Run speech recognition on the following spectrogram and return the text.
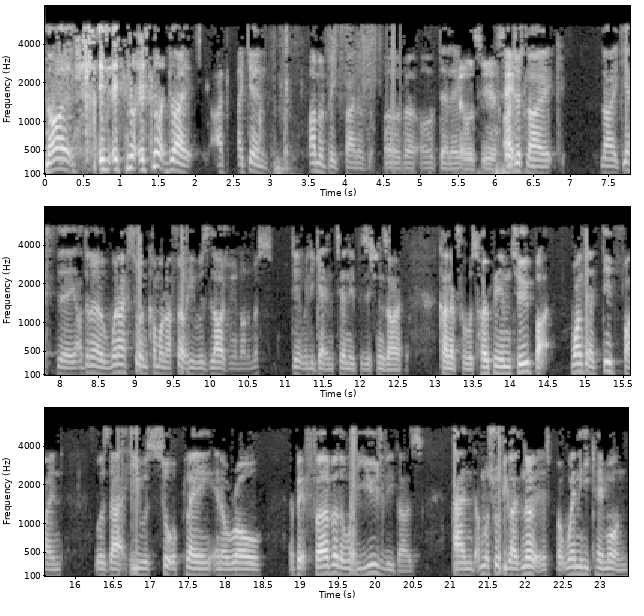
No, it's, it's not. It's not like I, again. I'm a big fan of of uh, of Dele. Was, yeah, I just like like yesterday. I don't know when I saw him come on. I felt he was largely anonymous. Didn't really get into any positions I kind of was hoping him to. But one thing I did find was that he was sort of playing in a role a bit further than what he usually does. And I'm not sure if you guys noticed, but when he came on,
